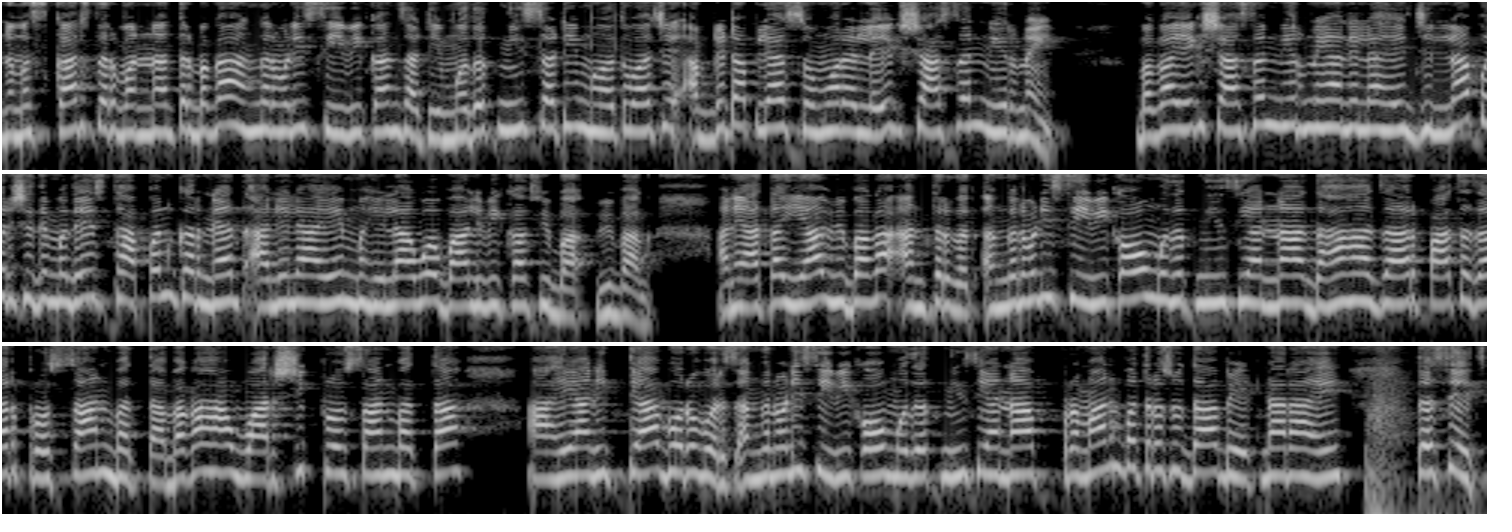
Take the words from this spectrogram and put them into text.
नमस्कार सर्वांना. तर बघा अंगणवाडी सेविकांसाठी मदतनीससाठी महत्त्वाचे अपडेट आपल्यासमोर आले एक शासन निर्णय. बघा एक शासन निर्णय आलेला आहे. जिल्हा परिषदेमध्ये स्थापन करण्यात आलेला आहे महिला व बाल विकास विभाग विभाग. आणि आता या विभागाअंतर्गत अंगणवाडी सेविका व मदतनीस यांना दहा हजार पाच हजार प्रोत्साहन भत्ता. बघा हा वार्षिक प्रोत्साहन भत्ता आहे आणि त्याबरोबरच अंगणवाडी सेविका व मदतनीस यांना प्रमाणपत्र सुद्धा भेटणार आहे. तसेच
